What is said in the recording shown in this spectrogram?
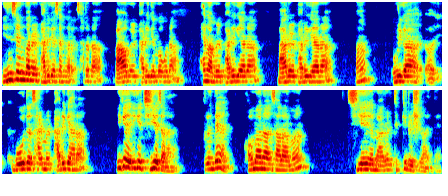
인생관을 바르게 살아라. 마음을 바르게 먹으라. 행함을 바르게 하라. 말을 바르게 하라. 어? 우리가 어, 모든 삶을 바르게 하라. 이게 이게 지혜잖아요. 그런데 거만한 사람은 지혜의 말을 듣기를 싫어한대.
